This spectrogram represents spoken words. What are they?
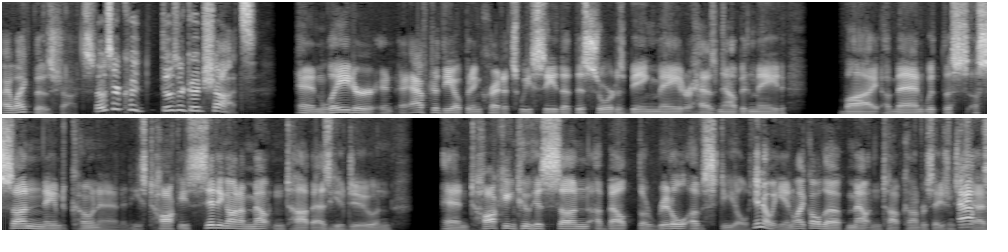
I like those shots. those are good those are good shots. And later, and after the opening credits, we see that this sword is being made or has now been made by a man with the, a son named Conan, and he's talking, he's sitting on a mountaintop as you do, and and talking to his son about the riddle of steel. You know, Ian, like all the mountaintop conversations you had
